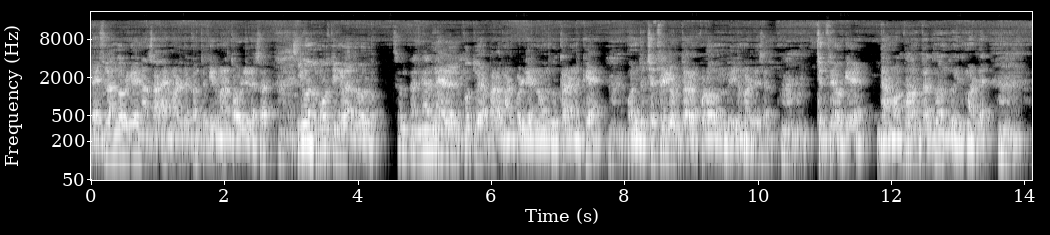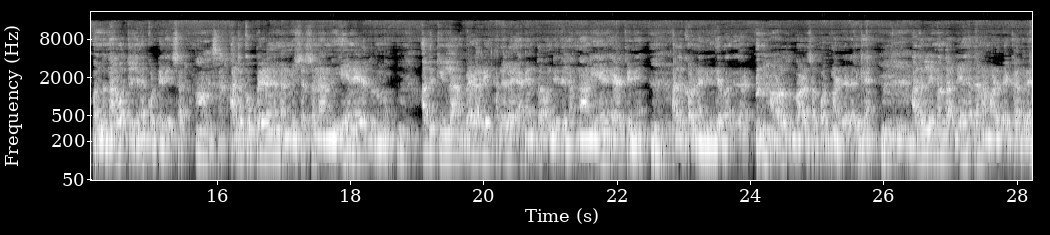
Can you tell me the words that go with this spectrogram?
ಲೈಫ್ ಲಾಂಗ್ ಅವ್ರಿಗೆ ನಾನು ಸಹಾಯ ಮಾಡಬೇಕು ಅಂತ ತೀರ್ಮಾನ ತಗೊಳ್ಳಿಲ್ಲ ಸರ್. ಈ ಒಂದು ಮೂರು ತಿಂಗಳಾದ್ರೂ ಅವರು ಸ್ವಲ್ಪ ನೆರಳು ನೆರಳಲ್ಲಿ ಕೂತು ವ್ಯಾಪಾರ ಮಾಡ್ಕೊಳ್ಳಿ ಅನ್ನೋ ಒಂದು ಕಾರಣಕ್ಕೆ ಒಂದು ಛತ್ರಿಗೆ ತರ ಕೊಡೋ ಒಂದು ಇದು ಮಾಡಿದೆ ಸರ್. ಛತ್ರಿ ಅವ್ರಿಗೆ ದಾನ ಕೊಡುವಂತದ್ದು ಒಂದು ಇದು ಮಾಡಿದೆ. ಒಂದು ನಲವತ್ತು ಜನ ಕೊಟ್ಟಿದ್ದೀವಿ ಸರ್. ಅದಕ್ಕೂ ಪ್ರೇರಣೆ ನನ್ನ ಮಿಸ್ಸಸ್ ನಾನು ಏನ್ ಹೇಳಿದ್ರು ಅದಕ್ಕಿಲ್ಲ ಬೇಡ ರೀ ಅದೆಲ್ಲ ಯಾಕೆಂತ ಒಂದಿದ್ದಿಲ್ಲ ನಾನು ಏನ್ ಹೇಳ್ತೀನಿ. ಅದಕ್ಕೆ ಅವಳು ನನ್ನ ಹಿಂದೆ ಬಂದಿದ್ದಾರೆ ಅವಳು ಬಹಳ ಸಪೋರ್ಟ್ ಮಾಡಿದ್ದಾರೆ ಅದಕ್ಕೆ. ಅದರಲ್ಲಿ ಇನ್ನೊಂದು ಆ ಮಾಡ್ಬೇಕಾದ್ರೆ ಮಾಡಬೇಕಾದ್ರೆ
